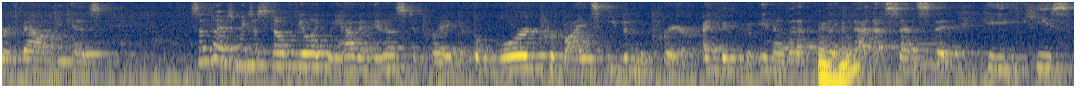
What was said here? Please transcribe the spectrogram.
profound because sometimes we just don't feel like we have it in us to pray, but the Lord provides even the prayer. I think you know that mm-hmm. like that, that sense that He He's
